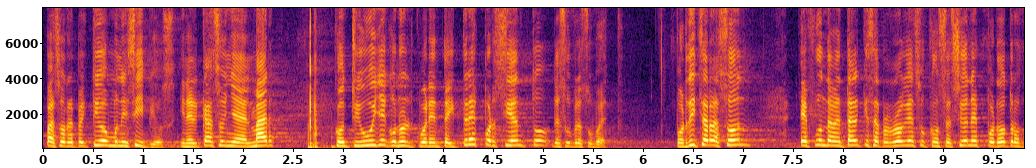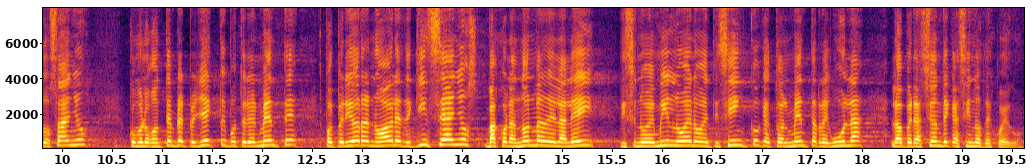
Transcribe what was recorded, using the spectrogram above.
para sus respectivos municipios. Y en el caso de Uña del Mar, contribuye con un 43% de su presupuesto. Por dicha razón, es fundamental que se prorroguen sus concesiones por otros dos años, como lo contempla el proyecto, y posteriormente por periodos renovables de 15 años bajo las normas de la Ley 19.995, que actualmente regula la operación de casinos de juego.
